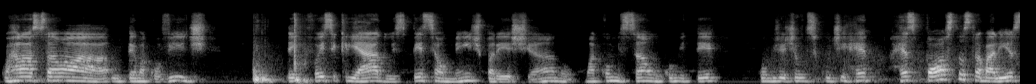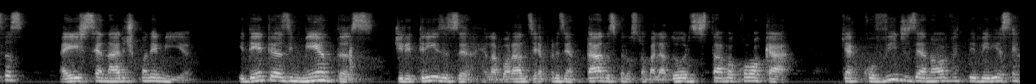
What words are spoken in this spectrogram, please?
com relação ao tema Covid, tem, foi se criado especialmente para este ano uma comissão, um comitê com o objetivo de discutir re, respostas trabalhistas a este cenário de pandemia. E dentre as imentas diretrizes elaboradas e apresentadas pelos trabalhadores estava colocar que a Covid-19 deveria ser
